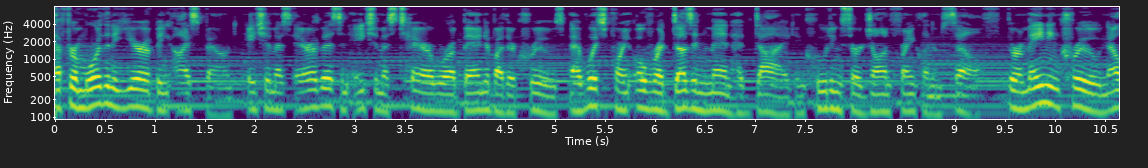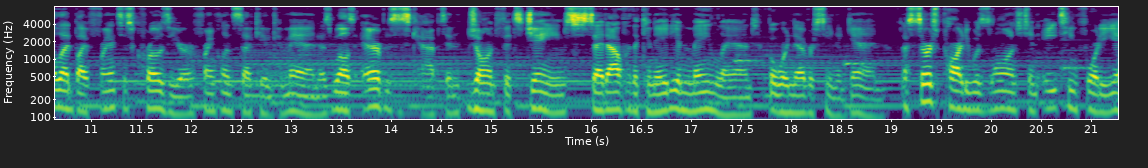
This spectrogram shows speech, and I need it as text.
After more than a year of being icebound, HMS Erebus and HMS Terror were abandoned by their crews, at which point over a dozen men had died, including Sir John Franklin himself. The remaining crew, now led by Francis Crozier, Franklin's second in command, as well as Erebus's captain, John Fitzjames, set out for the Canadian mainland but were never seen again. A search party was launched in 1848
